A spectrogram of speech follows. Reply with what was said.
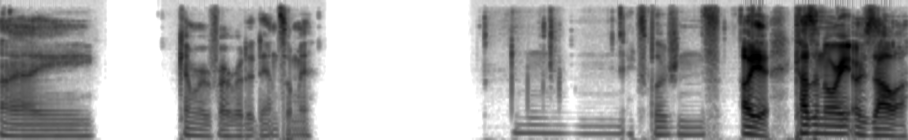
I can't remember if I wrote it down somewhere. Mm, Explosions. Oh yeah, Kazunori Ozawa.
